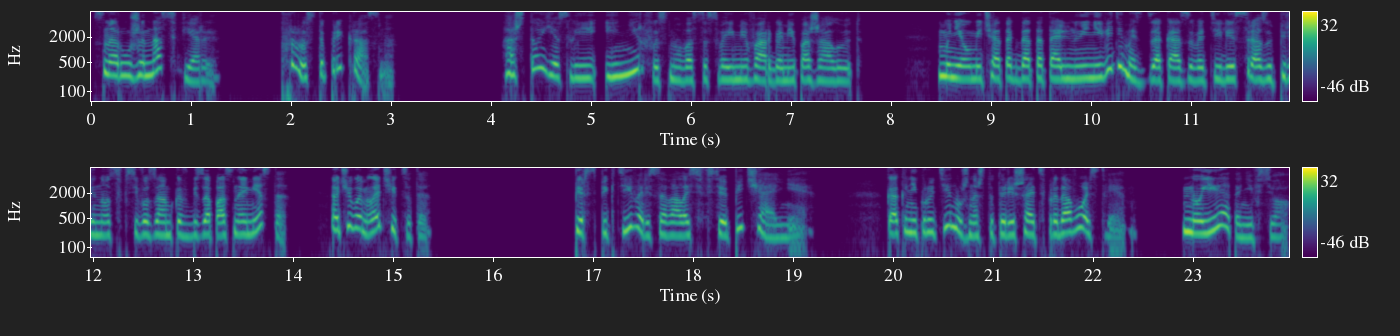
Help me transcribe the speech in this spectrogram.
снаружи насферы. Просто прекрасно. А что, если и нирфы снова со своими варгами пожалуют? Мне у меча тогда тотальную невидимость заказывать или сразу перенос всего замка в безопасное место? А чего мелочиться-то? Перспектива рисовалась все печальнее. Как ни крути, нужно что-то решать с продовольствием. Но и это не все.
